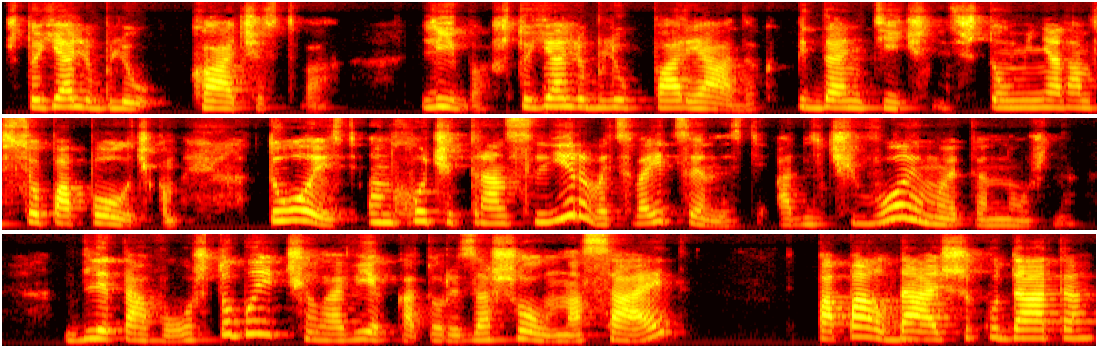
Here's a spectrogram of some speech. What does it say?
что я люблю качество, либо что я люблю порядок, педантичность, что у меня там все по полочкам. То есть он хочет транслировать свои ценности. А для чего ему это нужно? Для того, чтобы человек, который зашел на сайт, попал дальше куда-то,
